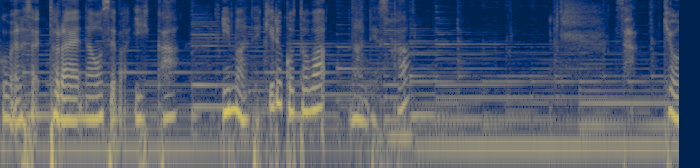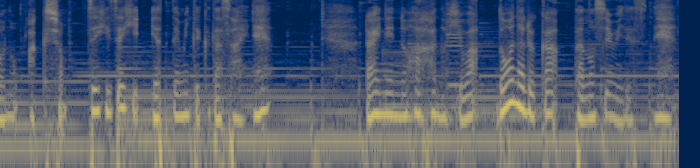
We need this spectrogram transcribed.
ごめんなさい捉え直せばいいか今できることは何ですか？さあ今日のアクションぜひぜひやってみてくださいね。来年の母の日はどうなるか楽しみですね。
